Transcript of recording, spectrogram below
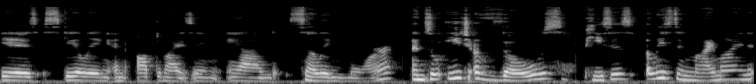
is scaling and optimizing and selling more. And so each of those pieces, at least in my mind,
